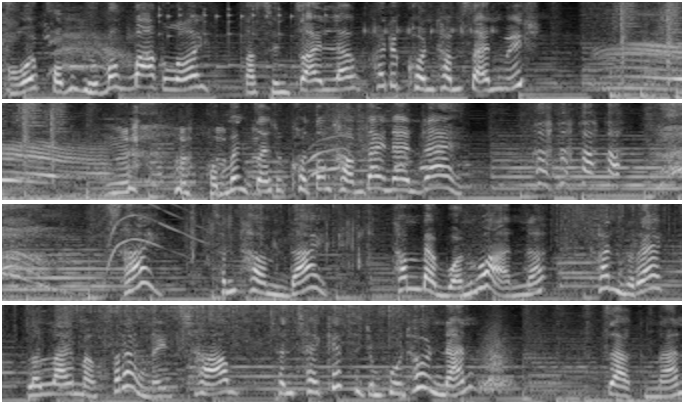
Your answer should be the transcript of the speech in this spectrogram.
โอ้ยผมหิวมาก ๆ เลย ตัดสินใจแล้วให้ทุกคนทำแซนด์วิช ผมมั่นใจทุกคนต้องทำได้แน่ๆใช่ ฉันทำได้ทำแบบหวานๆนะ ขั้นแรกละลายหมักฝรั่งในชาม ฉันใช้แค่สีชมพูเท่านั้น จากนั้น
